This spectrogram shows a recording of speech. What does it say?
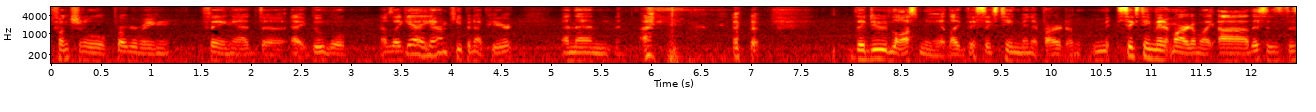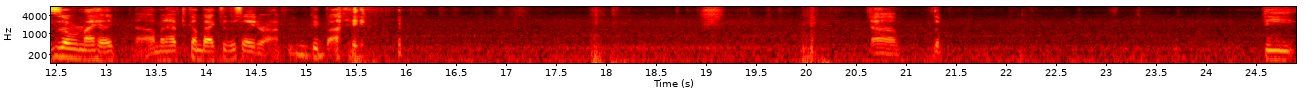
functional programming thing at uh, at Google. I was like, yeah, yeah, I'm keeping up here. And then I, the dude lost me at like the 16 minute part. 16 minute mark. I'm like, ah, this is this is over my head. I'm gonna have to come back to this later on. Goodbye. uh, the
